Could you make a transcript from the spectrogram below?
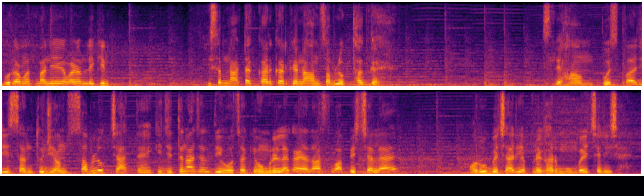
बुरा मत मानिएगा मैडम, लेकिन ये सब नाटक कर करके ना हम सब लोग थक गए हैं। इसलिए हम, पुष्पा जी, संतु जी, हम सब लोग चाहते हैं कि जितना जल्दी हो सके उमरीला का यादाश्त वापस चलाए और वो बेचारी अपने घर मुंबई चली जाए।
